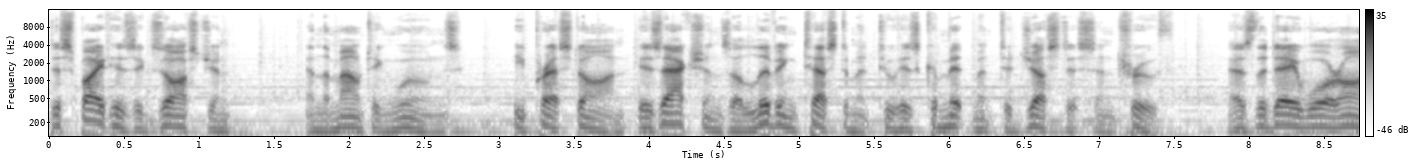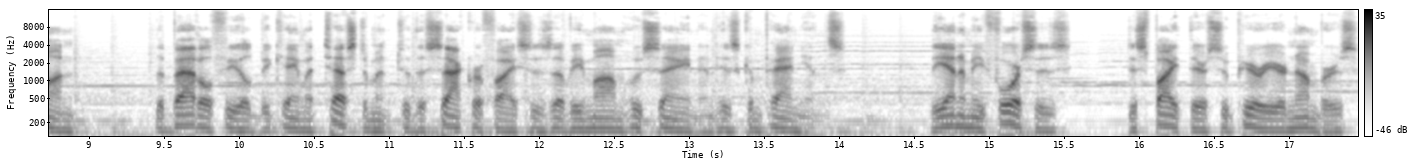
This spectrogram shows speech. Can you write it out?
Despite his exhaustion and the mounting wounds, he pressed on, his actions a living testament to his commitment to justice and truth. As the day wore on, the battlefield became a testament to the sacrifices of Imam Hussein and his companions. The enemy forces, despite their superior numbers,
